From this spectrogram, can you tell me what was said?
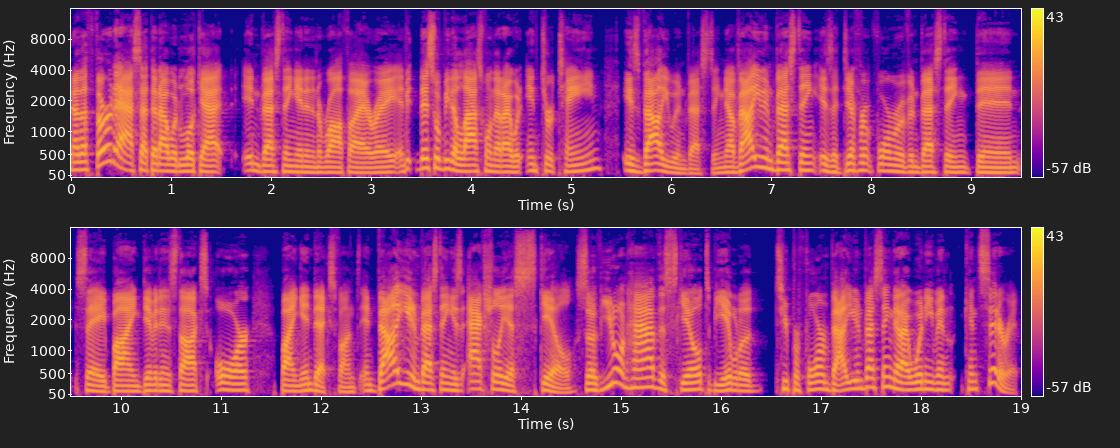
Now, the third asset that I would look at investing in in a Roth IRA, and this would be the last one that I would entertain, is value investing. Now, value investing is a different form of investing than, say, buying dividend stocks or buying index funds. And value investing is actually a skill. So if you don't have the skill to be able to, to perform value investing, then I wouldn't even consider it.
